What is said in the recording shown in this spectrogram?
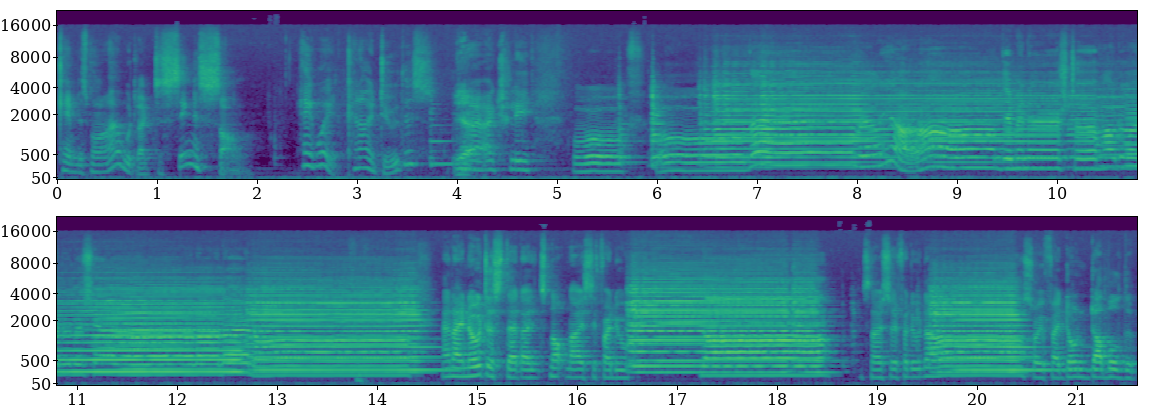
came this moment I would like to sing a song hey wait can I do this can Yeah. I actually oh oh there well yeah ah, diminished how do I do this? And I noticed that it's not nice if I do it's nicer if I do so if I don't double the,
